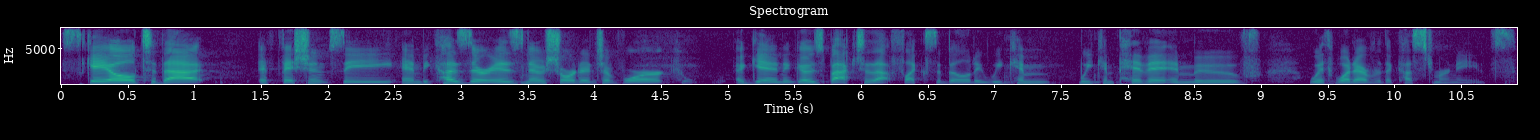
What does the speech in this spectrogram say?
scale to that efficiency and because there is no shortage of work again it goes back to that flexibility. We can we can pivot and move with whatever the customer needs.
